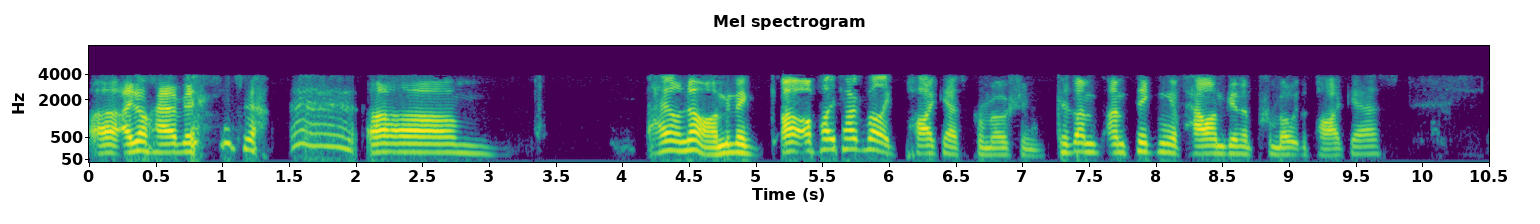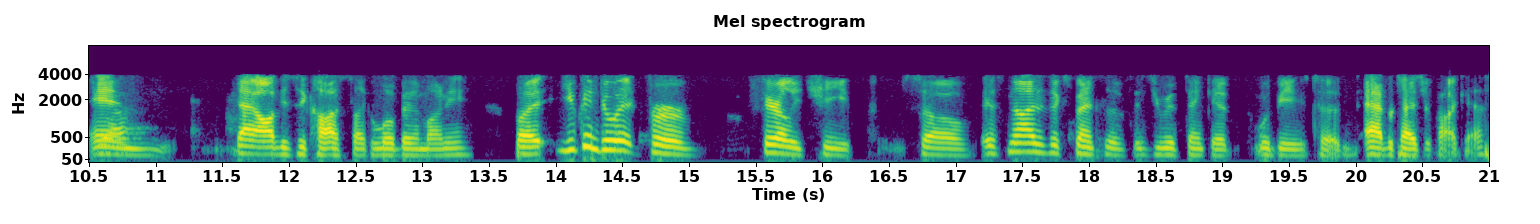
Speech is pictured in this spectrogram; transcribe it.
I don't have it. um, I don't know. I'm gonna. I'll, I'll probably talk about like podcast promotion because I'm I'm thinking of how I'm gonna promote the podcast, Yeah. and that obviously costs like a little bit of money. But you can do it for fairly cheap, so it's not as expensive as you would think it would be to advertise your podcast.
